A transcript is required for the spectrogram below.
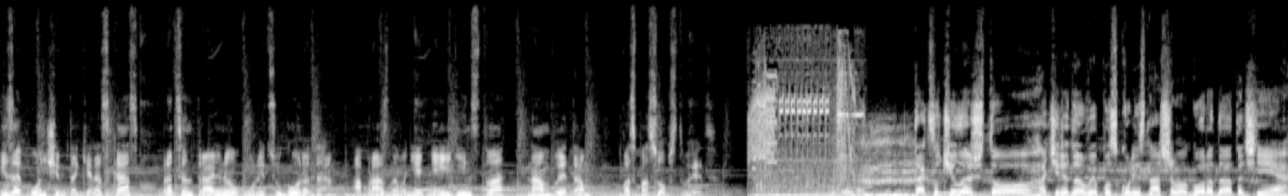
и закончим таки рассказ про центральную улицу города. А празднование Дня Единства нам в этом поспособствует. Так случилось, что очередной выпуск улиц нашего города, а точнее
